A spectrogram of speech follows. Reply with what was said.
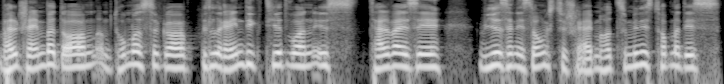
weil scheinbar da am Thomas sogar ein bisschen reindiktiert worden ist, teilweise wie er seine Songs zu schreiben hat. Zumindest hat man das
